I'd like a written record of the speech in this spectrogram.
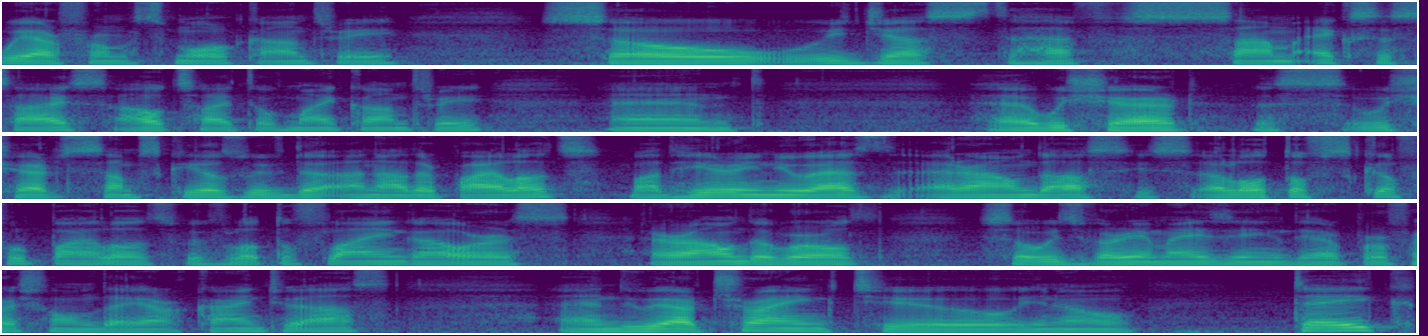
we are from a small country, so we just have some exercise outside of my country and uh, we shared this, we shared some skills with the another pilots, but here in US around us is a lot of skillful pilots with a lot of flying hours around the world. So it's very amazing. They are professional. They are kind to us, and we are trying to, you know, take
